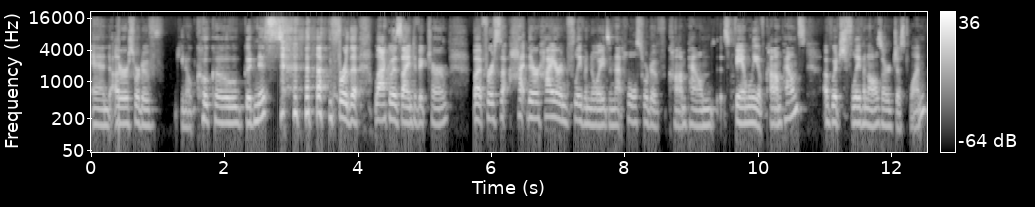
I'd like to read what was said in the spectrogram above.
and other sort of you know cocoa goodness for the lack of a scientific term but for they're higher in flavonoids and that whole sort of compound family of compounds of which flavanols are just one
